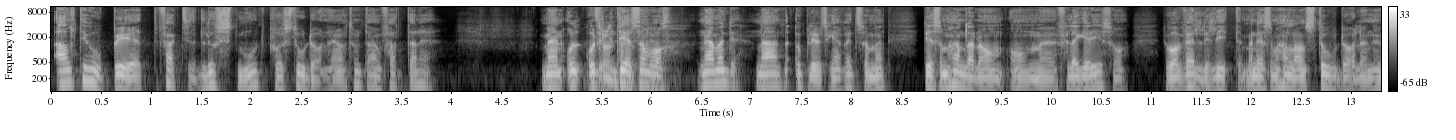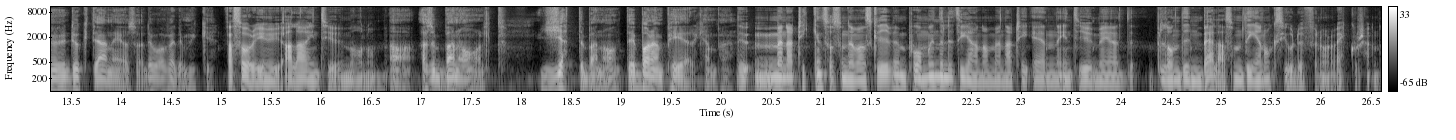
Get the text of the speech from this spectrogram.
alltihop är ett, faktiskt ett lustmord på Stordalen. Jag tror inte han fattar det. Men, och, och det, det som var... Nej, men det, nej, han upplevde det kanske inte så. Men det som handlade om, om eh, förläggeri så, det var väldigt lite. Men det som handlade om Stordalen, hur duktig han är och så, det var väldigt mycket. Fast så är det ju alla intervjuer med honom. Ja, alltså banalt. Jättebanalt. Det är bara en PR-kampanj. Men artikeln så som den var skriven påminner lite grann om en, en intervju med Blondinbella som DN också gjorde för några veckor sedan.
